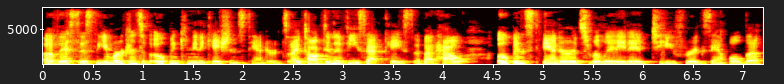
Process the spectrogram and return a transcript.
of this is the emergence of open communication standards. I talked in the VSAT case about how open standards related to, for example, the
